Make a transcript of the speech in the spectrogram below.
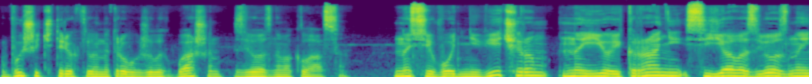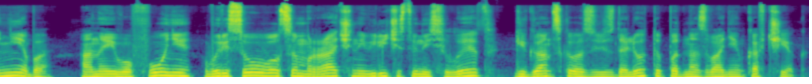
выше четырехкилометровых жилых башен звездного класса. Но сегодня вечером на ее экране сияло звездное небо, а на его фоне вырисовывался мрачный величественный силуэт гигантского звездолета под названием «Ковчег».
